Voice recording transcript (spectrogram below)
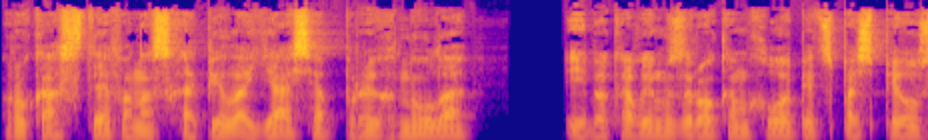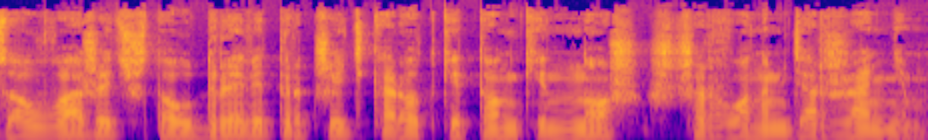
Рука стэфана схапіла яся прыгнула і бакавым зрокам хлопец паспеў заўважыць што ў дрэве тырчыць кароткі тонкі нож з чырвоным дзяржаннем.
